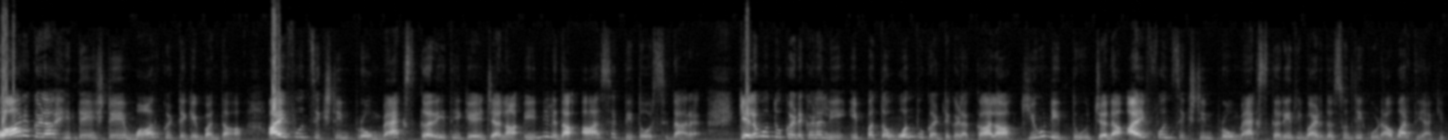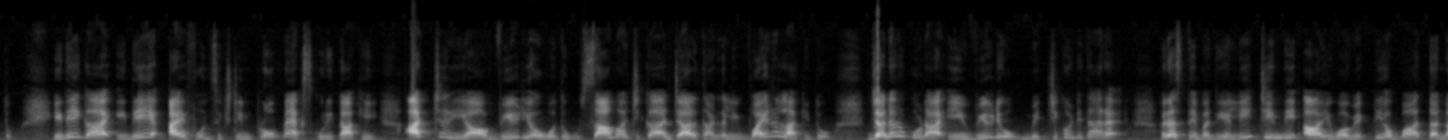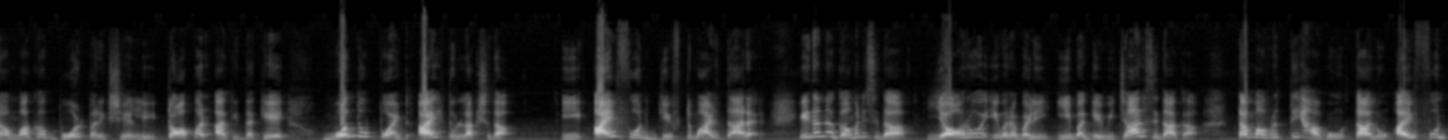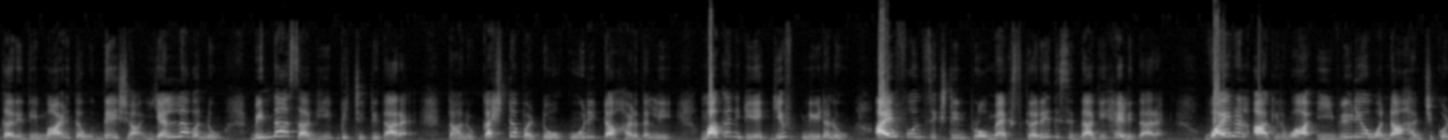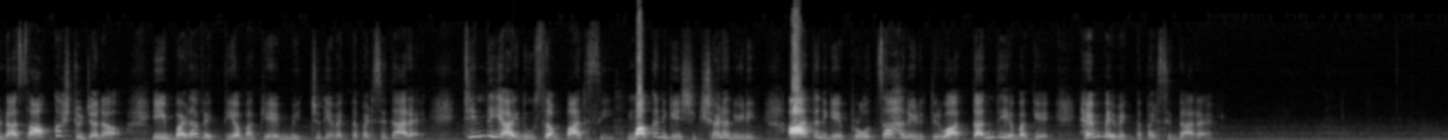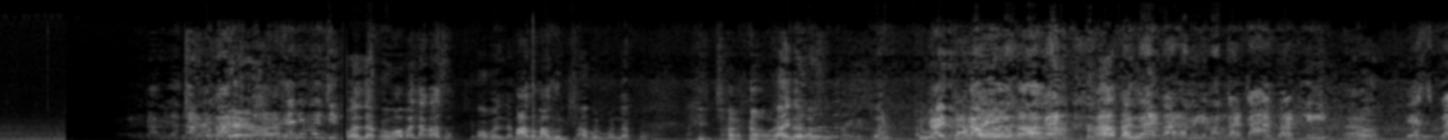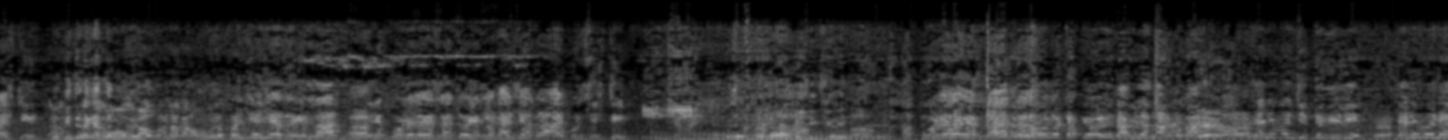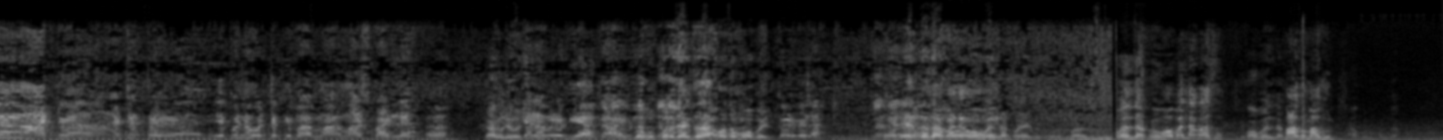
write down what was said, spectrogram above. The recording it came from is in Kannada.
ವಾರಗಳ ಹಿಂದೆಯಷ್ಟೇ ಮಾರುಕಟ್ಟೆಗೆ ಬಂದ ಐಫೋನ್ ಸಿಕ್ಸ್ಟೀನ್ ಪ್ರೋ ಮ್ಯಾಕ್ಸ್ ಖರೀದಿಗೆ ಜನ ಇನ್ನಿಲ್ಲದ ಆಸಕ್ತಿ ತೋರಿಸಿದ್ದಾರೆ. ಕೆಲವೊಂದು ಕಡೆಗಳಲ್ಲಿ ಇಪ್ಪತ್ತ ಒಂದು ಗಂಟೆಗಳ ಕಾಲ ಕ್ಯೂ ನಿಂತು ಜನ ಐಫೋನ್ ಸಿಕ್ಸ್ಟೀನ್ ಪ್ರೊ ಮ್ಯಾಕ್ಸ್ ಖರೀದಿ ಮಾಡಿದ ಸುದ್ದಿ ಕೂಡ ವರದಿಯಾಗಿತ್ತು ಇದೀಗ ಇದೇ ಐಫೋನ್ ಸಿಕ್ಸ್ಟೀನ್ ಪ್ರೋ ಮ್ಯಾಕ್ಸ್ ಕುರಿತಾಗಿ ಅಚ್ಚರಿಯ ವಿಡಿಯೋವೊಂದು ಸಾಮಾಜಿಕ ಜಾಲತಾಣದಲ್ಲಿ ವೈರಲ್ ಆಗಿದ್ದು, ಜನರು ಕೂಡ ಈ ವಿಡಿಯೋ ಮೆಚ್ಚಿಕೊಂಡಿದ್ದಾರೆ. ರಸ್ತೆ ಬದಿಯಲ್ಲಿ ಚಿಂದಿ ಆಯುವ ವ್ಯಕ್ತಿಯೊಬ್ಬ ತನ್ನ ಮಗ ಬೋರ್ಡ್ ಪರೀಕ್ಷೆಯಲ್ಲಿ ಟಾಪರ್ ಆಗಿದ್ದಕ್ಕೆ ಒಂದು ಪಾಯಿಂಟ್ ಐದು ಲಕ್ಷದ ಈ ಐಫೋನ್ ಗಿಫ್ಟ್ ಮಾಡಿದ್ದಾರೆ. ಇದನ್ನು ಗಮನಿಸಿದ ಯಾರೋ ಇವರ ಬಳಿ ಈ ಬಗ್ಗೆ ವಿಚಾರಿಸಿದಾಗ, ತಮ್ಮ ವೃತ್ತಿ ಹಾಗೂ ತಾನು ಐಫೋನ್ ಖರೀದಿ ಮಾಡಿದ ಉದ್ದೇಶ ಎಲ್ಲವನ್ನು ಬಿಂದಾಸಾಗಿ ಬಿಚ್ಚಿಟ್ಟಿದ್ದಾರೆ. ತಾನು ಕಷ್ಟಪಟ್ಟು ಕೂಡಿಟ್ಟ ಹಣದಲ್ಲಿ ಮಗನಿಗೆ ಗಿಫ್ಟ್ ನೀಡಲು ಐಫೋನ್ ಸಿಕ್ಸ್ಟೀನ್ ಪ್ರೋ ಮ್ಯಾಕ್ಸ್ ಖರೀದಿಸಿದ್ದಾಗಿ ಹೇಳಿದ್ದಾರೆ. ವೈರಲ್ ಆಗಿರುವ ಈ ವಿಡಿಯೋವನ್ನ ಹಂಚಿಕೊಂಡ ಸಾಕಷ್ಟು ಜನ ಈ ಬಡ ವ್ಯಕ್ತಿಯ ಬಗ್ಗೆ ಮೆಚ್ಚುಗೆ ವ್ಯಕ್ತಪಡಿಸಿದ್ದಾರೆ ಚಿಂದಿ ಆಯ್ದು ಸಂಪಾದಿಸಿ ಮಗನಿಗೆ ಶಿಕ್ಷಣ ನೀಡಿ ಆತನಿಗೆ ಪ್ರೋತ್ಸಾಹ ನೀಡುತ್ತಿರುವ ತಂದೆಯ ಬಗ್ಗೆ ಹೆಮ್ಮೆ ವ್ಯಕ್ತಪಡಿಸಿದ್ದಾರೆ त्यांनी पण जित मोबाईल दाखव मोबाईल दाखवा असं मोबाईल दाखव मागून मागून मागून पण दाखव काय करतो तू? कोण? मंगळ हा, काय मंगळ बारा महिने मंगळ काच बाटली हा. तेच प्लास्टिक. तो कितीला घेतला मोबाईल? तुला पंच्याऐंशी हजार घेतला. एक कोड्याला घेतला तो एक लाख ऐंशी हजार आयफोन सिक्स्टीन कोड्याला घेतला त्याला बोललो टक्केवारी दहावीला मार्क का त्याने पण जिद्द केली. त्याने पण आठ अठ्याहत्तर एकोणनव्वद टक्के मार्क्स पाडलं. चांगली गोष्ट त्याला बोललो घ्या आता. बघू परत एकदा दाखव तो मोबाईल कडवेला एकदा दाखव मोबाईल दाखव एकदा. बस. मोबाईल दाखव मोबाईल दाखवा असं मोबाईल दाखव मागून मागून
